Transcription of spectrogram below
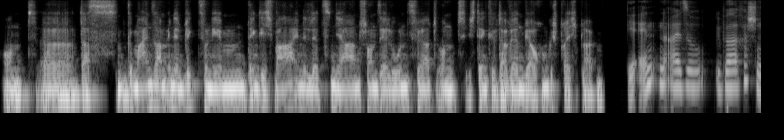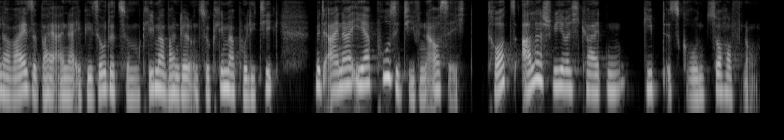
Und äh, das gemeinsam in den Blick zu nehmen, denke ich, war in den letzten Jahren schon sehr lohnenswert. Und ich denke, da werden wir auch im Gespräch bleiben. Wir enden also überraschenderweise bei einer Episode zum Klimawandel und zur Klimapolitik mit einer eher positiven Aussicht. Trotz aller Schwierigkeiten gibt es Grund zur Hoffnung.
